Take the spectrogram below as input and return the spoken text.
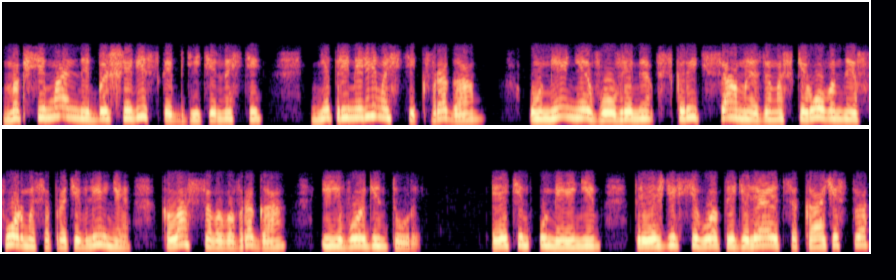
максимальной большевистской бдительности, непримиримости к врагам, умение вовремя вскрыть самые замаскированные формы сопротивления классового врага и его агентуры. Этим умением прежде всего определяется качество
